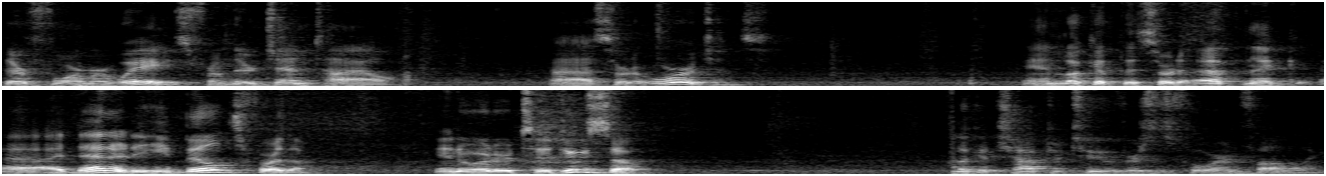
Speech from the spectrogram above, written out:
their former ways, from their Gentile uh, sort of origins. And look at the sort of ethnic uh, identity he builds for them in order to do so. Look at chapter 2, verses 4 and following.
